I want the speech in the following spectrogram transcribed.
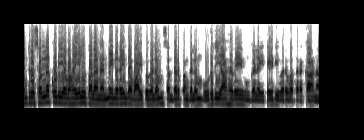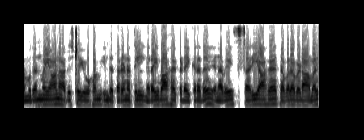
என்று சொல்லக்கூடிய வகையில் பல நன்மை நிறைந்த வாய்ப்புகளும் சந்தர்ப்பங்களும் உறுதியாகவே உங்களை தேடி வருவதற்கான முதன்மையான அதிர்ஷ்ட யோகம் இந்த தருணத்தில் நிறைவாக கிடைக்கிறது. எனவே சரியாக தவறவிடாமல்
